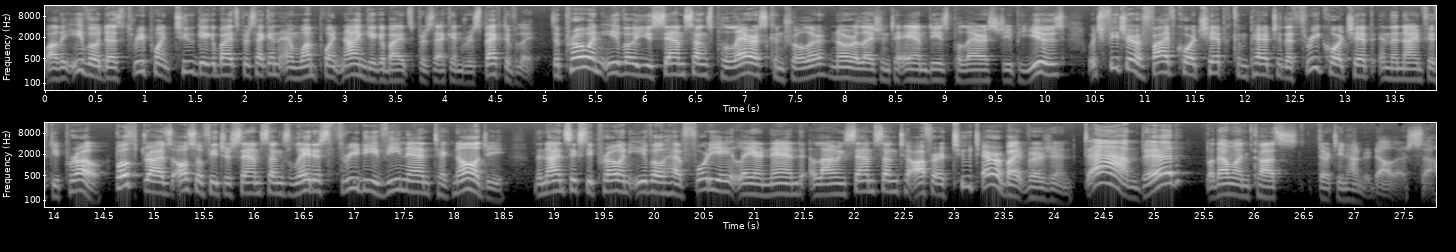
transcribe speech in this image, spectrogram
while the EVO does 3.2 gigabytes per second and 1.9 gigabytes per second respectively. The Pro and EVO use Samsung's Polaris controller, no relation to AMD's Polaris GPUs, which feature a 5-core chip compared to the 3-core chip in the 950 Pro. Both drives also feature Samsung's latest 3D VNAND technology. The 960 Pro and EVO have 48-layer NAND, allowing Samsung to offer a 2 terabyte version. Damn, dude! But that one costs $1,300, so...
